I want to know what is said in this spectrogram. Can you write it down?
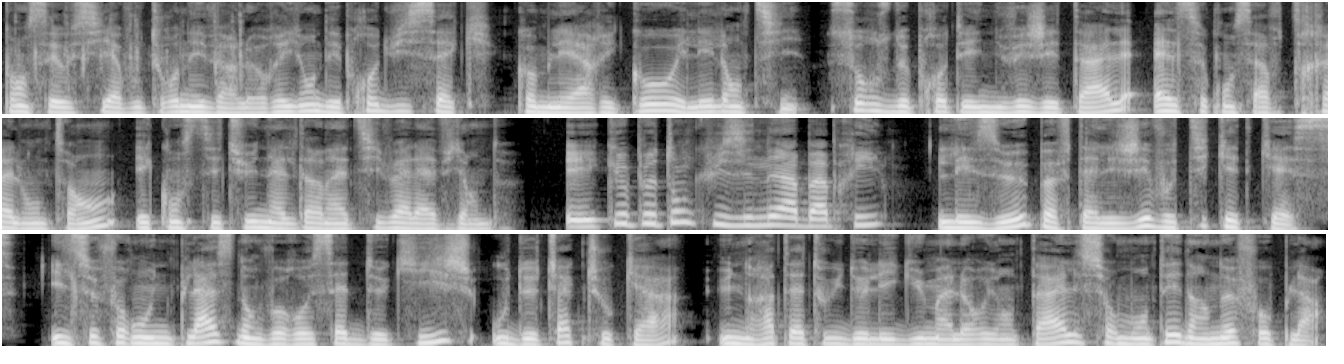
Pensez aussi à vous tourner vers le rayon des produits secs, comme les haricots et les lentilles. Source de protéines végétales, elles se conservent très longtemps et constituent une alternative à la viande. Et que peut-on cuisiner à bas prix? Les œufs peuvent alléger vos tickets de caisse. Ils se feront une place dans vos recettes de quiche ou de chakchouka, une ratatouille de légumes à l'oriental surmontée d'un œuf au plat.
